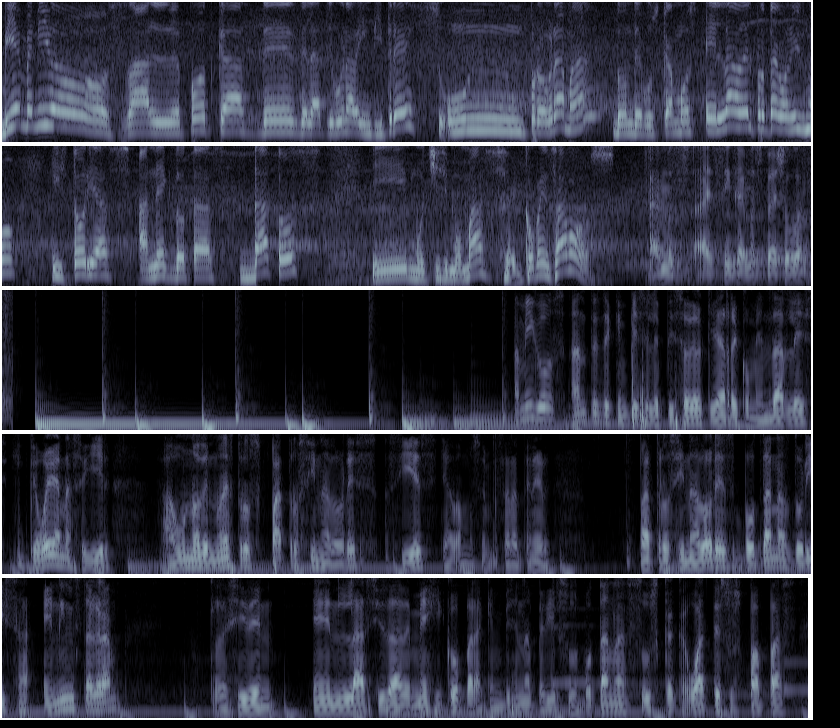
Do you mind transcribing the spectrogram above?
Bienvenidos al podcast desde la Tribuna 23, un programa donde buscamos el lado del protagonismo, historias, anécdotas, datos y muchísimo más. Comenzamos. I'm a, I think I'm a special one. Amigos, antes de que empiece el episodio quería recomendarles y que vayan a seguir a uno de nuestros patrocinadores. Así es, ya vamos a empezar a tener patrocinadores Botanas Doriza en Instagram. Residen en la Ciudad de México para que empiecen a pedir sus botanas, sus cacahuates, sus papas,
